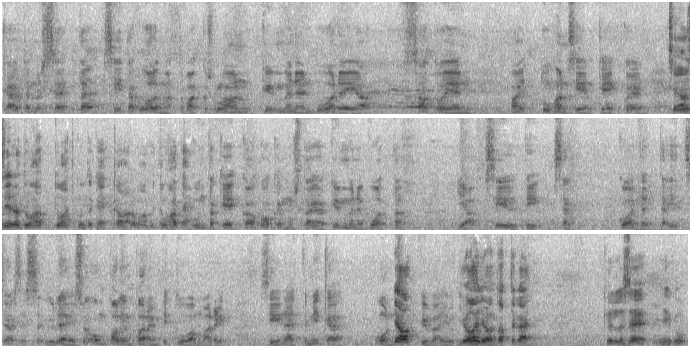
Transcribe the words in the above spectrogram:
käytännössä, että siitä huolimatta, vaikka sulla on kymmenen vuoden ja satojen vai tuhansien keikkojen? Se on siinä tuhat, tuhatkunta keikkaa varmaan, mitä Tuhatkunta keikkaa kokemusta ja kymmenen vuotta ja silti sä koet, että itse asiassa yleisö on paljon parempi tuomari siinä, että mikä on joo. hyvä juttu. Joo, joo, totta kai. Kyllä se, niin kuin,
